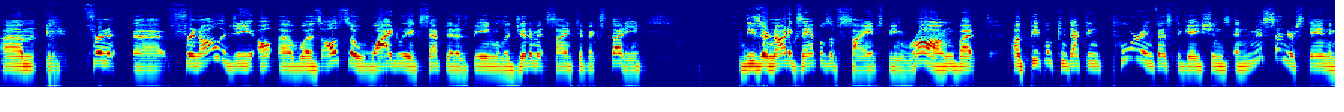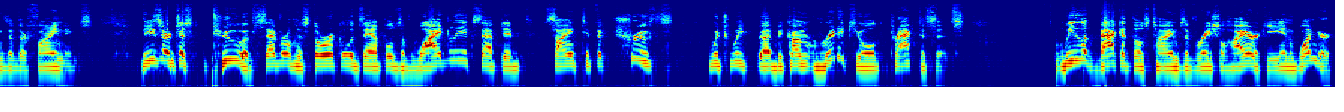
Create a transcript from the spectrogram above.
Um, uh, phrenology uh, was also widely accepted as being legitimate scientific study. These are not examples of science being wrong, but of people conducting poor investigations and misunderstandings of their findings. These are just two of several historical examples of widely accepted scientific truths which we uh, become ridiculed practices. We look back at those times of racial hierarchy and wonder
